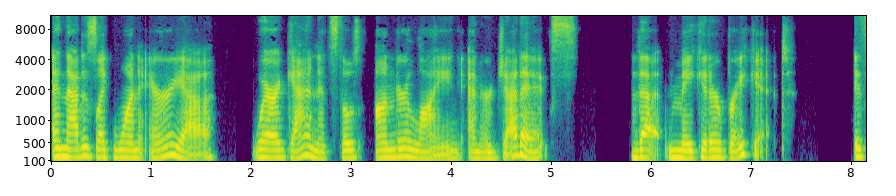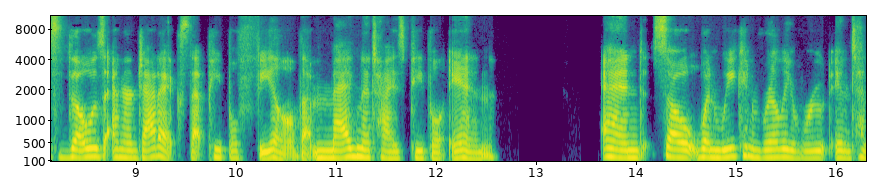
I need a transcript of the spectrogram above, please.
and that is like one area where, again, it's those underlying energetics that make it or break it. It's those energetics that people feel that magnetize people in and so when we can really root into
